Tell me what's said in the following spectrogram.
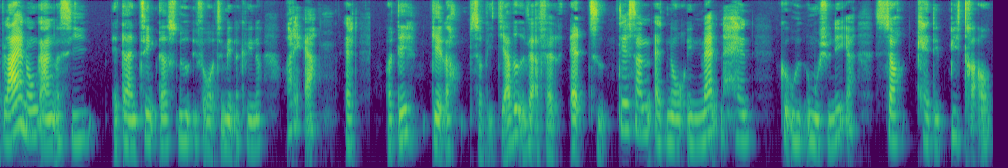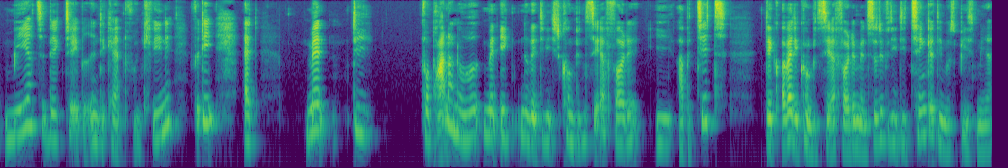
plejer nogle gange at sige, at der er en ting, der er snyd i forhold til mænd og kvinder, og det er, at, og det gælder, så vidt jeg ved i hvert fald, altid. Det er sådan, at når en mand, han går ud og motionerer, så kan det bidrage mere til vægttabet, end det kan for en kvinde, fordi at mænd, de forbrænder noget, men ikke nødvendigvis kompenserer for det i appetit. Det kan godt være, de kompenserer for det, men så er det fordi, de tænker, at de må spise mere.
